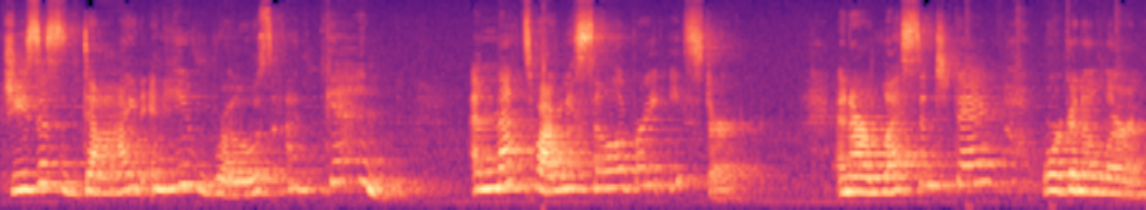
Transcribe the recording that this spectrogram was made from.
Jesus died and he rose again. And that's why we celebrate Easter. In our lesson today, we're going to learn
